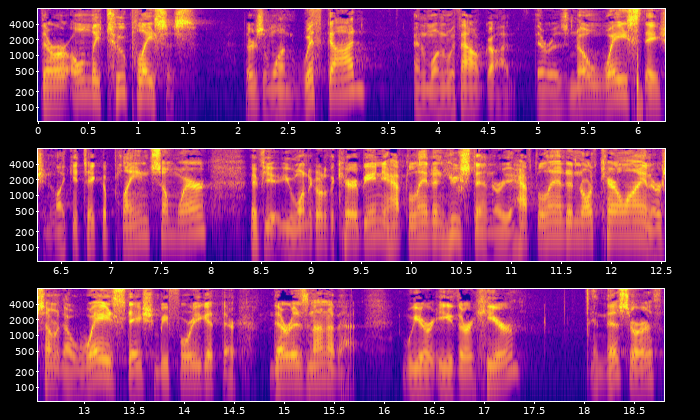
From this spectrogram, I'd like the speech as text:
There are only two places there's one with God and one without God. There is no way station. Like you take a plane somewhere, if you, you want to go to the Caribbean, you have to land in Houston or you have to land in North Carolina or some the way station before you get there. There is none of that. We are either here in this earth,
